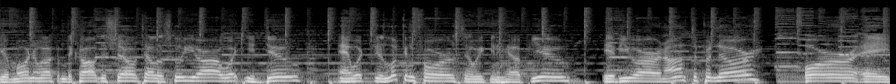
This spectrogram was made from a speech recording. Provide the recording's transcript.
You're more than welcome to call the show. Tell us who you are, what you do, and what you're looking for so we can help you. If you are an entrepreneur or a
